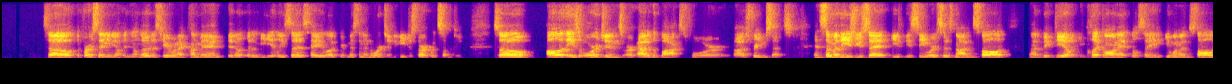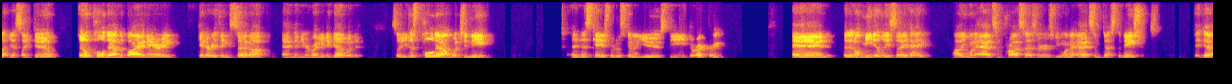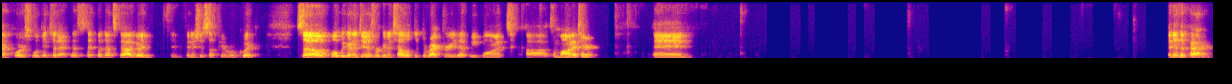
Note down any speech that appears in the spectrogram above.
So the first thing, you'll, and you'll notice here when I come in, it, it immediately says, hey, look, you're missing an origin. You need to start with something. So all of these origins are out of the box for uh, StreamSets. And some of these you say you, you see where it says not installed. Not a big deal. You click on it, it'll say, you want to install it? Yes, I do. It'll pull down the binary, get everything set up, and then you're ready to go with it. So you just pull down what you need. In this case, we're just going to use the directory. And it'll immediately say, hey, uh, you want to add some processors, you want to add some destinations. Yeah, of course, we'll get to that. That's it. but that's uh, go ahead and finish this up here real quick. So what we're going to do is we're going to tell it the directory that we want uh, to monitor. And and then the pattern.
